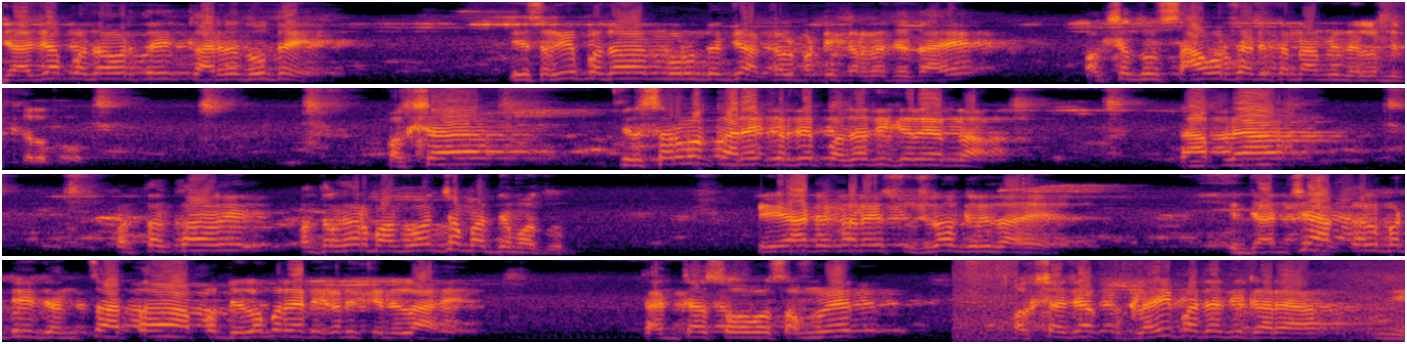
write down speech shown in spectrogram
ज्या ज्या पदावर ते कार्यरत होते ती सगळी पदांवरून त्यांची अकलपट्टी करण्यात येत आहे. पक्षातून सहा वर्षासाठी त्यांना आम्ही निलंबित करत आहोत. पक्षातील सर्व कार्यकर्ते पदाधिकारी यांना आपल्या पत्रकार पत्रकार बांधवांच्या माध्यमातून ते या ठिकाणी सूचना करीत आहे की ज्यांची अक्कलपट्टी ज्यांचं आता आपण निलंबन या ठिकाणी केलेलं आहे त्यांच्यासोबत समवेत पक्षाच्या कुठल्याही पदाधिकाऱ्यांनी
